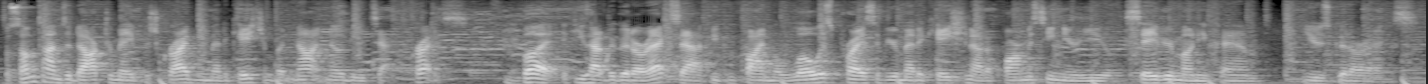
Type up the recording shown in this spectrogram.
So sometimes a doctor may prescribe you medication but not know the exact price. But if you have the GoodRx app, you can find the lowest price of your medication at a pharmacy near you. Save your money, fam. Use GoodRx.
